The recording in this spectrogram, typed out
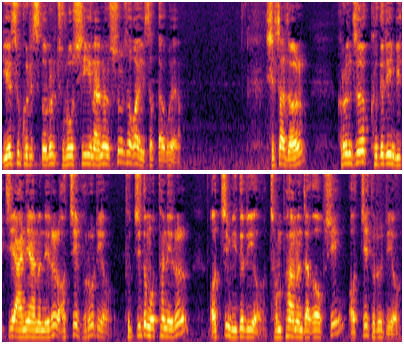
예수 그리스도를 주로 시인하는 순서가 있었다고 해요. 14절 그런즉 그들이 믿지 아니하는 일을 어찌 부르리요 듣지도 못한 일을 어찌 믿으리요 전파하는 자가 없이 어찌 들으리요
